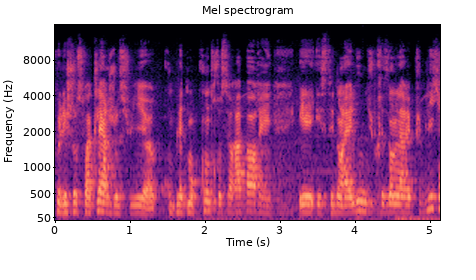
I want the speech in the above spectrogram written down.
que les choses soient claires, je suis euh, complètement contre ce rapport et, et, et c'est dans la ligne du président de la République.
